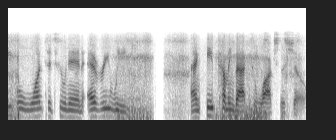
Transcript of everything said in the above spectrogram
people want to tune in every week and keep coming back to watch the show?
